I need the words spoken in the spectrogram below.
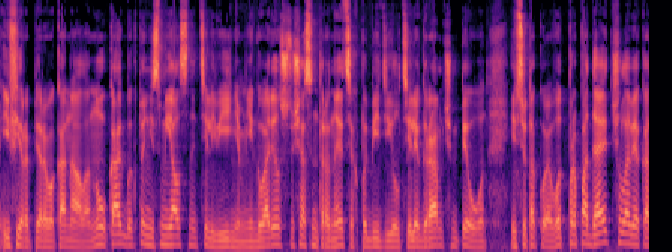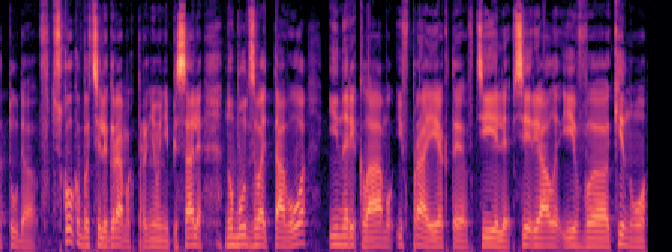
эфира Первого канала. Ну, как бы кто не смеялся над телевидением, не говорил, что сейчас интернет всех победил, телеграм чемпион и все такое. Вот пропадает человек оттуда. Сколько бы в телеграммах про него не писали, но будут звать того и на рекламу, и в проекты, в теле, в сериалы и в кино.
